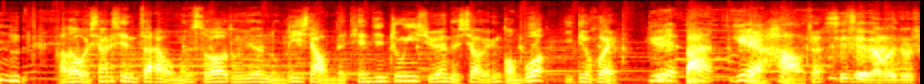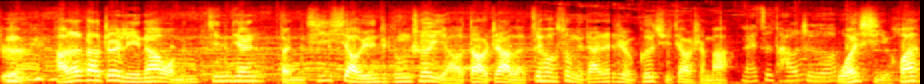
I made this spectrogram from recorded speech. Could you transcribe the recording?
嗯，好的，我相信在我们所有同学的努力下，我们的天津中医学院的校园广播一定会越办越好的。谢谢两位主持人。好的，到这里呢，我们今天本期校园直通车也要到站了。最后送给大家这首歌曲叫什么？来自陶喆。我喜欢，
